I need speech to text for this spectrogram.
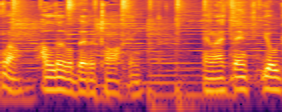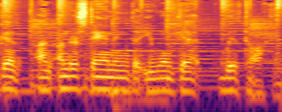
well, a little bit of talking. And I think you'll get an understanding that you won't get with talking.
